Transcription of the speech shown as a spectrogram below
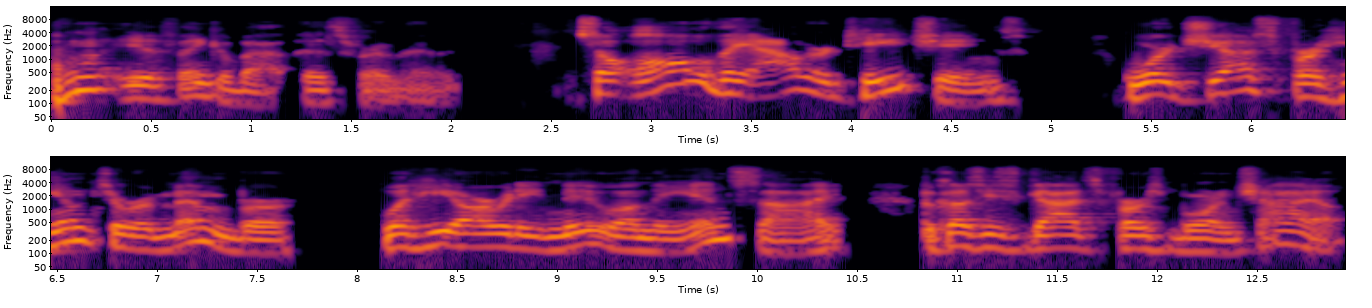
I want you to think about this for a minute. So, all the outer teachings were just for him to remember what he already knew on the inside because he's God's firstborn child.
